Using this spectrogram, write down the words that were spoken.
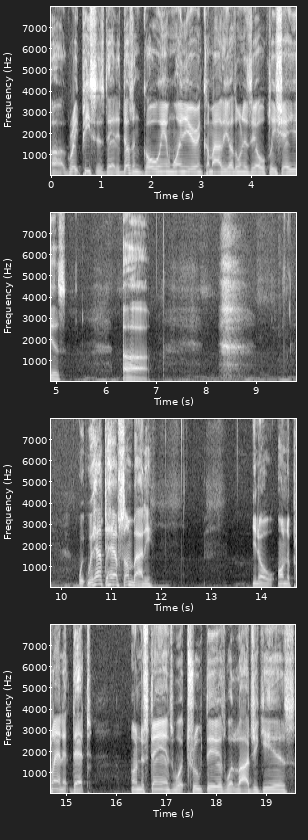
uh, great pieces, that it doesn't go in one ear and come out the other one, as the old cliche is. Uh, we, we have to have somebody, you know, on the planet that understands what truth is, what logic is,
